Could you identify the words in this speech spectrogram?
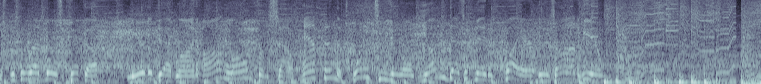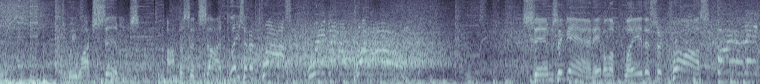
This was the Red Bulls pickup near the deadline on loan from Southampton. The 22-year-old young designated player is on here. As we watch Sims, opposite side, plays it across, rebound, put home! Sims again, able to play this across, fired it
